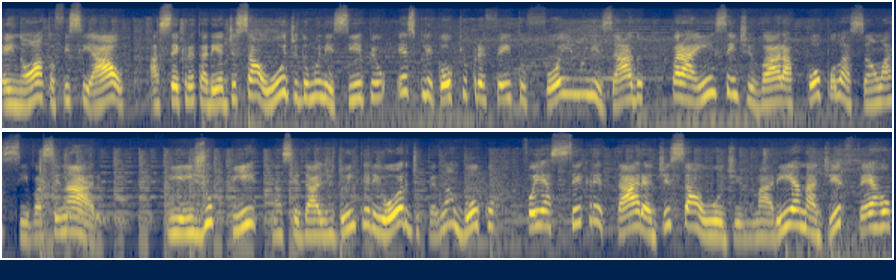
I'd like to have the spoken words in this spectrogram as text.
Em nota oficial, a Secretaria de Saúde do município explicou que o prefeito foi imunizado para incentivar a população a se vacinar. E em Jupi, na cidade do interior de Pernambuco, foi a secretária de Saúde, Maria Nadir Ferro,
